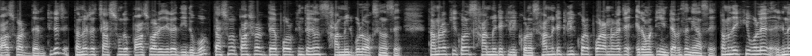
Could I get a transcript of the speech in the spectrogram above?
পাসওয়ার্ড দেন, ঠিক আছে? তো আমি এটা চার সঙ্গে পাসওয়ার্ড এই জায়গায় দিয়ে দেবো। তার সঙ্গে পাসওয়ার্ড দেওয়ার পর কিন্তু এখানে সাবমিট বলে অপশন আছে। তো আমরা কি করেন? সাবমিটে ক্লিক করেন। সাবমিটে ক্লিক করার পর আপনার কাছে এরকম একটি ইন্টারভেসে নিয়ে আসে। তো আমাদের কি বলে? এখানে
